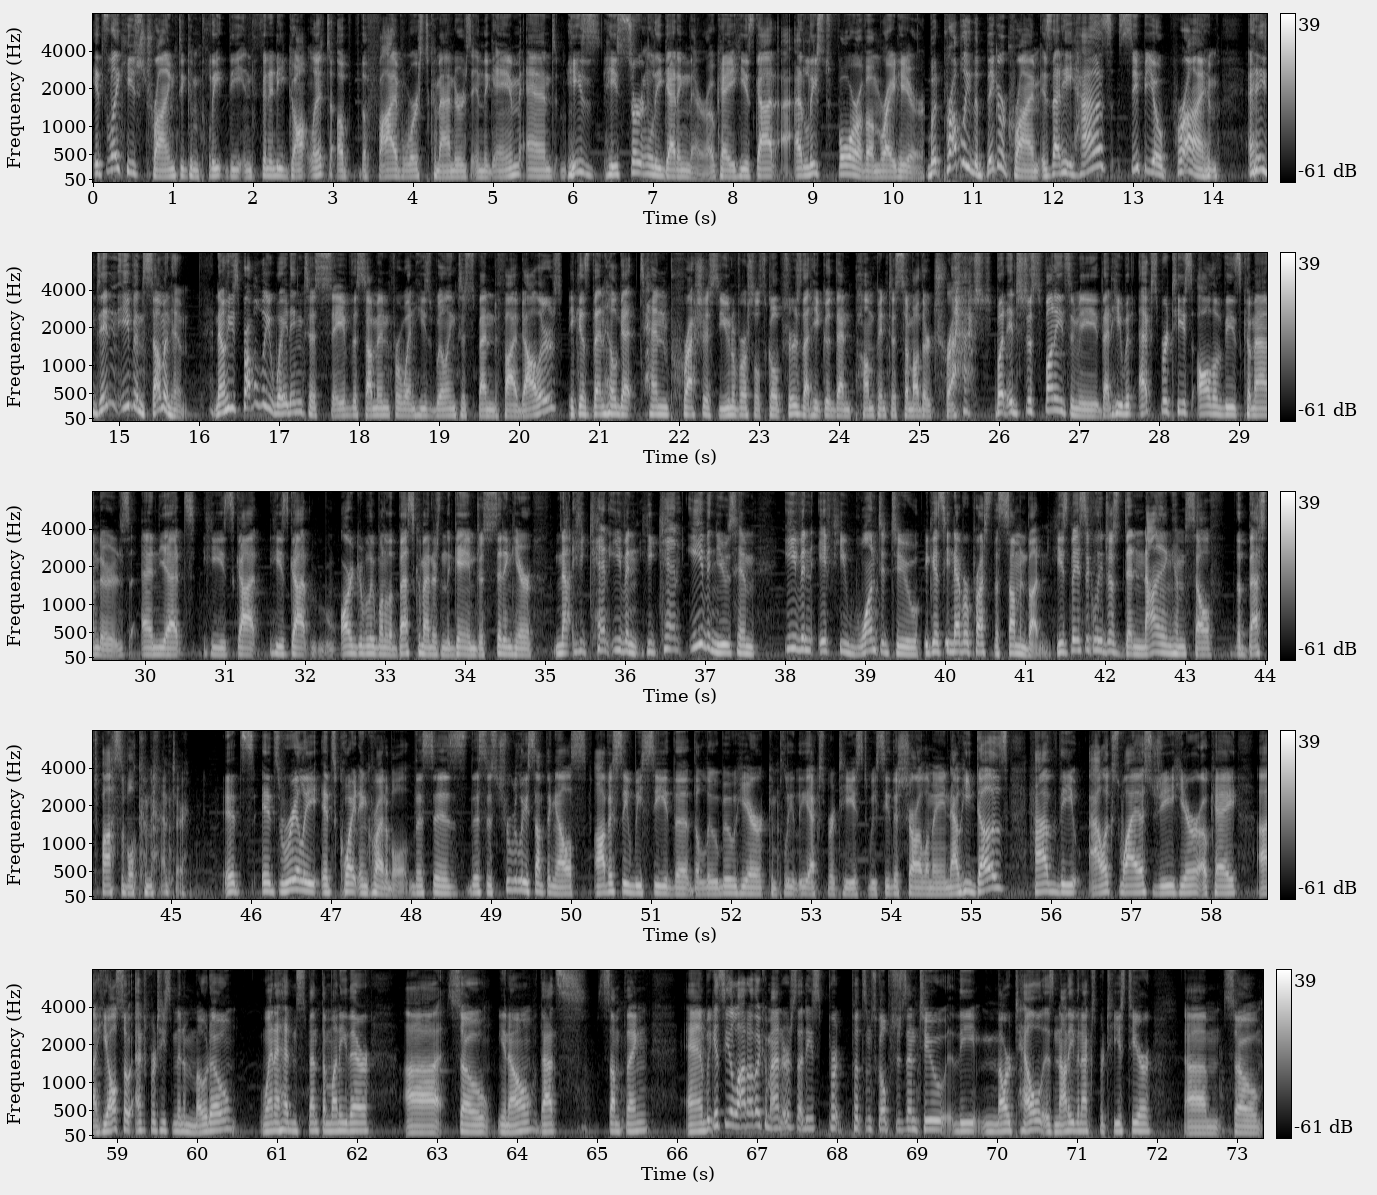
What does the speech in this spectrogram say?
It's like he's trying to complete the infinity gauntlet of the five worst commanders in the game and he's he's certainly getting there okay? He's got at least four of them right here. But probably the bigger crime is that he has Scipio Prime and he didn't even summon him now he's probably waiting to save the summon for when he's willing to spend five dollars because then he'll get 10 precious universal sculptures that he could then pump into some other trash. But it's just funny to me that he would expertise all of these commanders and yet he's got he's got arguably one of the best commanders in the game just sitting here. Not he can't even he can't even use him even if he wanted to because he never pressed the summon button. He's basically just denying himself the best possible commander it's it's really it's quite incredible. This is this is truly something else. Obviously we see the the Lubu here completely expertise. We see the Charlemagne. Now he does have the Alex YSG here okay? Uh he also expertise Minamoto. Went ahead and spent the money there. Uh so you know that's something. And we can see a lot of other commanders that he's put some sculptures into. The Martel is not even expertise here um so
